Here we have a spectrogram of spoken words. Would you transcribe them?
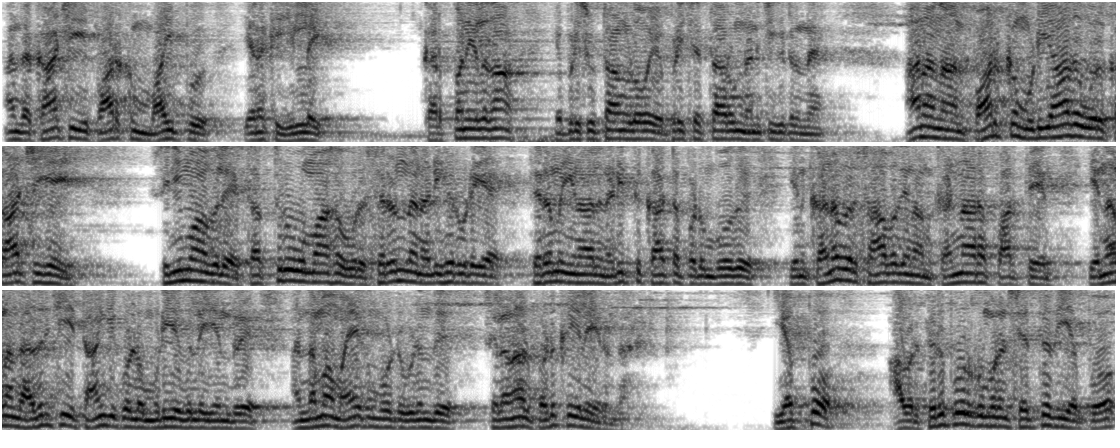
அந்த காட்சியை பார்க்கும் வாய்ப்பு எனக்கு இல்லை. கற்பனையில தான் எப்படி சுட்டாங்களோ எப்படி செத்தாரோன்னு நினைச்சுக்கிட்டு இருந்தேன். ஆனா நான் பார்க்க முடியாத ஒரு காட்சியை சினிமாவிலே தத்ரூபமாக ஒரு சிறந்த நடிகருடைய திறமையினால் நடித்து காட்டப்படும் போது என் கணவர் சாவதை நான் கண்ணார பார்த்தேன். என்னால் அந்த அதிர்ச்சியை தாங்கிக் கொள்ள முடியவில்லை என்று அந்த அம்மா மயக்கம் போட்டு விழுந்து சில நாள் படுக்கையிலே இருந்தார் எப்போ? அவர் திருப்பூர் குமரன் செத்தது எப்போ?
